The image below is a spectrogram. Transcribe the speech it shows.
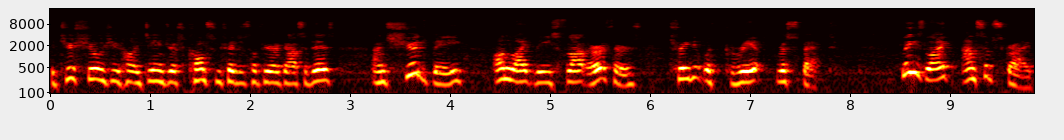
It just shows you how dangerous concentrated sulfuric acid is and should be, unlike these flat earthers, treated with great respect. Please like and subscribe.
